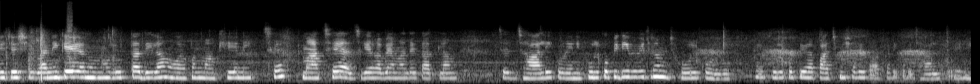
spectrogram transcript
এই যে শিবানীকে নুন হলুদটা দিলাম, ও এখন মাখিয়ে নিচ্ছে। মাছে আজকে হবে আমাদের কাতলাম ঝালই করে নি। ফুলকপি দিয়ে ভেবেছিলাম ঝোল করব। ফুলকপি আর পাঁচ মিশালি তরকারি করে, ঝাল করে নি।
